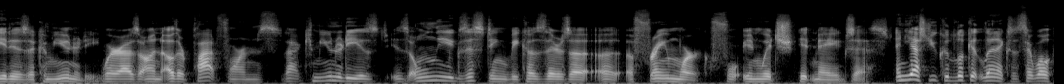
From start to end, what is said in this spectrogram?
it is a community. Whereas on other platforms, that community is is only existing because there's a, a, a, framework for in which it may exist. And yes, you could look at Linux and say, well,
